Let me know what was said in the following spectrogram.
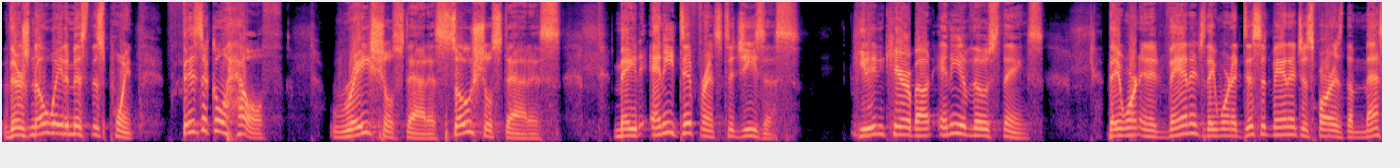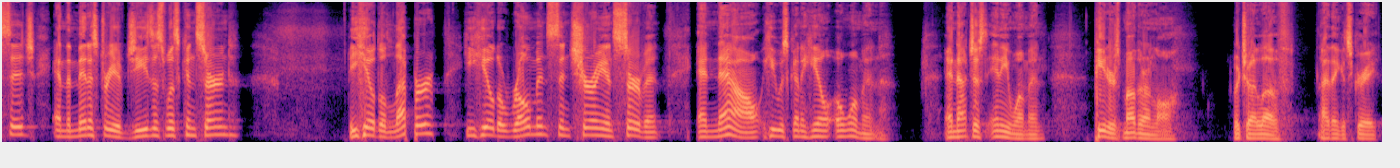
There's no way to miss this point. Physical health, racial status, social status made any difference to Jesus. He didn't care about any of those things. They weren't an advantage, they weren't a disadvantage as far as the message and the ministry of Jesus was concerned. He healed a leper, he healed a Roman centurion servant, and now he was going to heal a woman. And not just any woman, Peter's mother in law, which I love. I think it's great.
